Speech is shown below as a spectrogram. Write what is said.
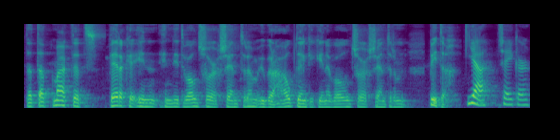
dat, dat maakt het werken in, in dit woonzorgcentrum, überhaupt denk ik in een woonzorgcentrum, pittig. Ja, zeker.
